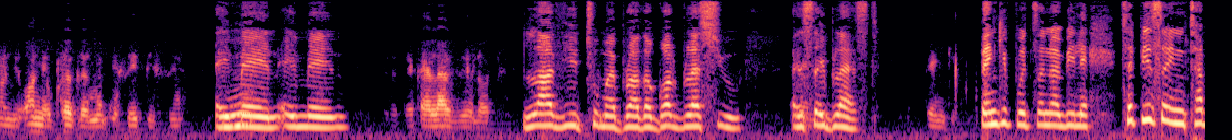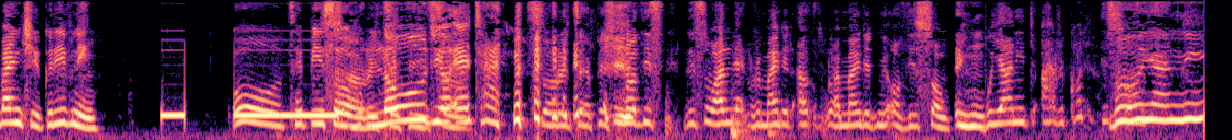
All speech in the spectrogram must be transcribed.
on, on your program on SABC. Amen. Amen. Rebecca, I love you a lot. Love you too my brother. God bless you and stay blessed. Thank you. Thank you, Putsonwabile. Tepiso in Thaba Nchu. Good evening. Oh, Tepiso, Sorry, load Tepiso. your airtime. Sorry, Tepish. You know this this one that reminded us reminded me of this song. Mm-hmm. Buyani, I recorded this song. Buyani,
